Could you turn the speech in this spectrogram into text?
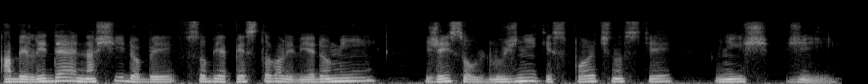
aby lidé naší doby v sobě pěstovali vědomí, že jsou dlužníky společnosti, v níž žijí.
